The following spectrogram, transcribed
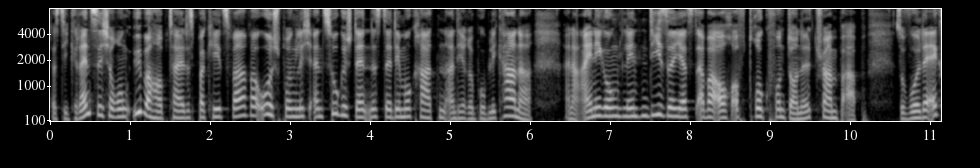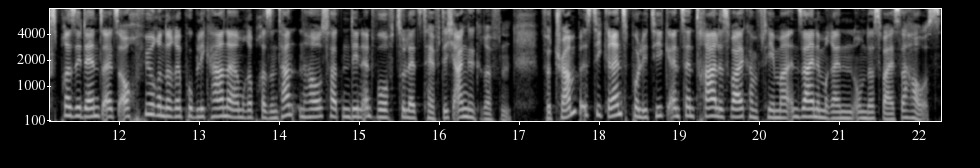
Dass die Grenzsicherung überhaupt Teil des Pakets war, war ursprünglich ein Zugeständnis der Demokraten an die Republikaner. Eine Einigung lehnten diese jetzt aber auch auf Druck von Donald Trump ab. Sowohl der Ex-Präsident als auch führende Republikaner im Repräsentantenhaus hatten den Entwurf zuletzt heftig angegriffen. Für Trump ist die Grenzpolitik ein zentrales Wahlkampfthema in seinem Rennen um das Weiße Haus.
